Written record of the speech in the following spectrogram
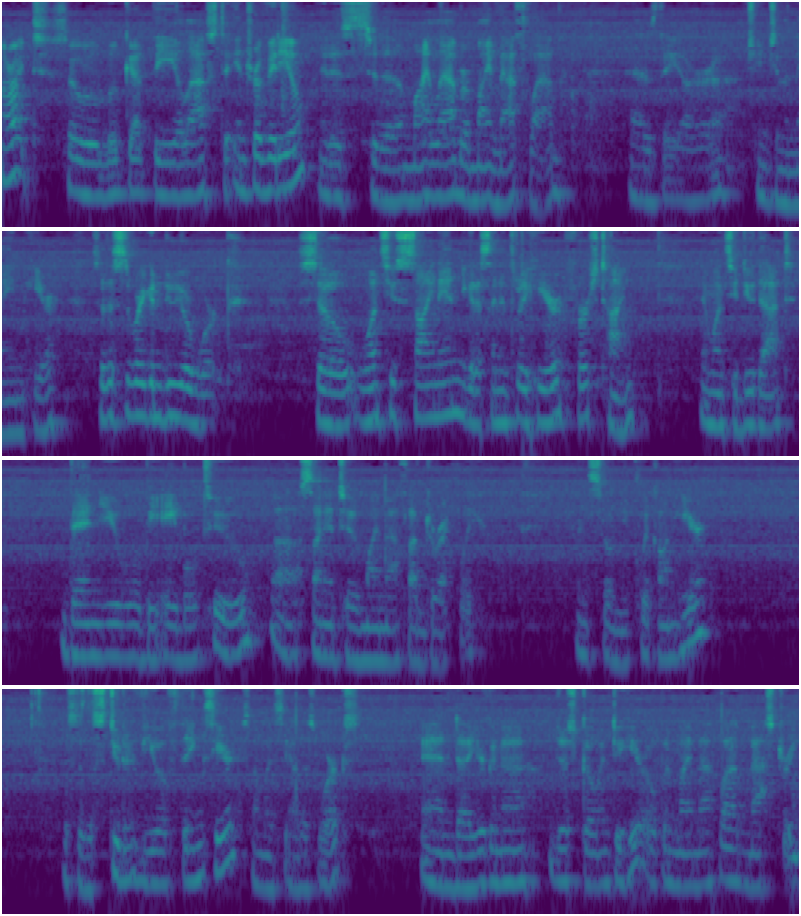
All right, so we'll look at the last intro video. It is to the My Lab or My Math Lab, as they are uh, changing the name here. So this is where you're going to do your work. So once you sign in, you got to sign in through here first time, and once you do that, then you will be able to uh, sign into My Math Lab directly. And so when you click on here, this is the student view of things here. So I'm to see how this works and uh, you're gonna just go into here open my Math Lab mastery.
